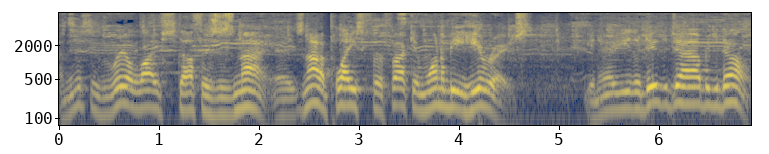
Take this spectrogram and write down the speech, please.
I mean, this is real life stuff. This is not. It's not a place for fucking wannabe heroes. You know, you either do the job or you don't.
